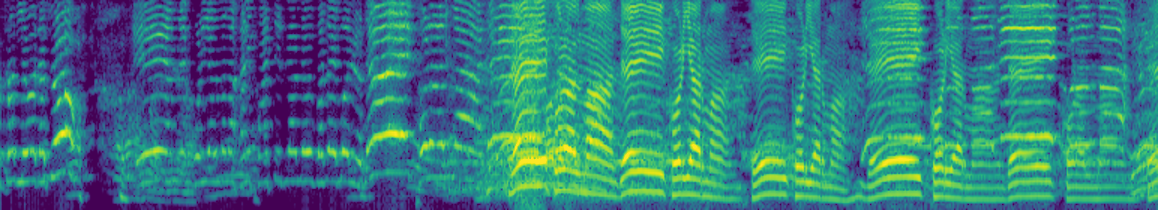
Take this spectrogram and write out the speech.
પ્રસાદ લેવા જજો. એ અમને ખોડિયારમાં ખાલી પાંચ જ નામ બધાય બોલ્યો જય ખોડિયારમાં જય ખોડિયારમાં જય ખોડિયારમાં જય ખોડિયારમાં જય ખોડિયારમાં જય ખોડિયારમાં જય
